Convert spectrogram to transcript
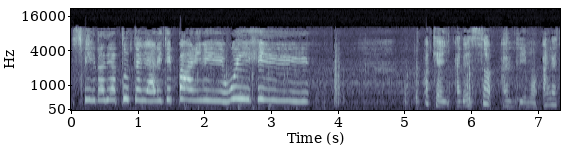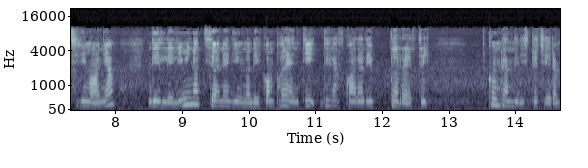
sfida di a tutte le reality panivi! Ok, adesso andremo alla cerimonia dell'eliminazione di uno dei componenti della squadra dei terrestri. Con grande dispiacere,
